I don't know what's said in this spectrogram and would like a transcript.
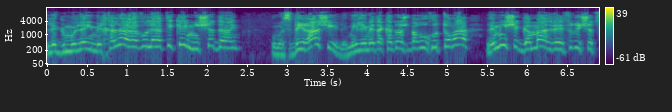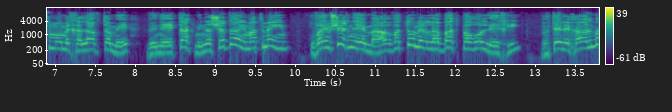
לגמולי מחלב ולעתיקי משדיים. הוא מסביר רש"י, למי לימד הקדוש ברוך הוא תורה? למי שגמל והפריש עצמו מחלב טמא, ונעתק מן השדיים הטמאים. ובהמשך נאמר, ותאמר לה בת פרעה לכי, ותלך העלמה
